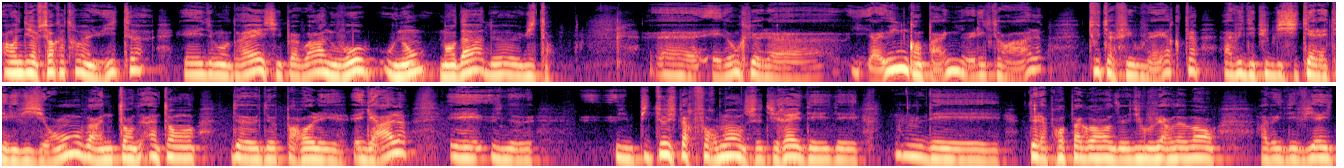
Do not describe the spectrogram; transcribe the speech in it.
en 1988 et demanderait s'il peut avoir un nouveau ou non mandat de 8 ans. Euh, et donc, il y a eu une campagne électorale tout à fait ouverte, avec des publicités à la télévision, un temps, de, parole égale et une, piteuse performance, je dirais, des, de la propagande du gouvernement avec des vieilles,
